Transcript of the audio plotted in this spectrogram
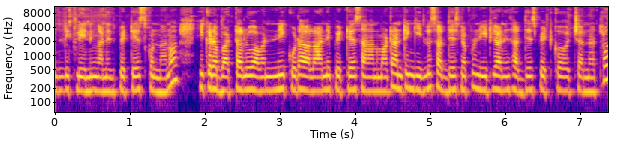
ఇల్లు క్లీనింగ్ అనేది పెట్టేసుకున్నాను. ఇక్కడ బట్టలు అవన్నీ కూడా అలానే పెట్టేశాను అనమాట అంటే ఇంక ఇల్లు సర్దేసినప్పుడు నీట్గా అనేది సర్దేసి పెట్టుకోవచ్చు అన్నట్లు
